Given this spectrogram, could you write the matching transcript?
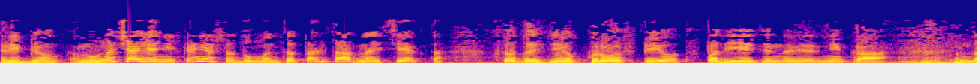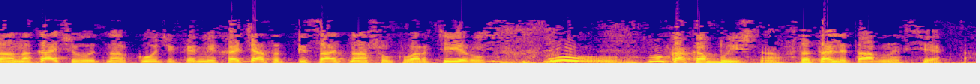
ребенка. Ну, вначале они, конечно, думали, тоталитарная секта, кто-то из нее кровь пьет в подъезде наверняка, да, накачивают наркотиками, хотят отписать нашу квартиру. Ну, ну, как обычно, в тоталитарных сектах.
